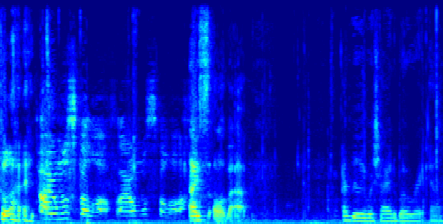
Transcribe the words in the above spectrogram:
butt. I almost fell off. I almost fell off. I saw that. I really wish I had a bow right now.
